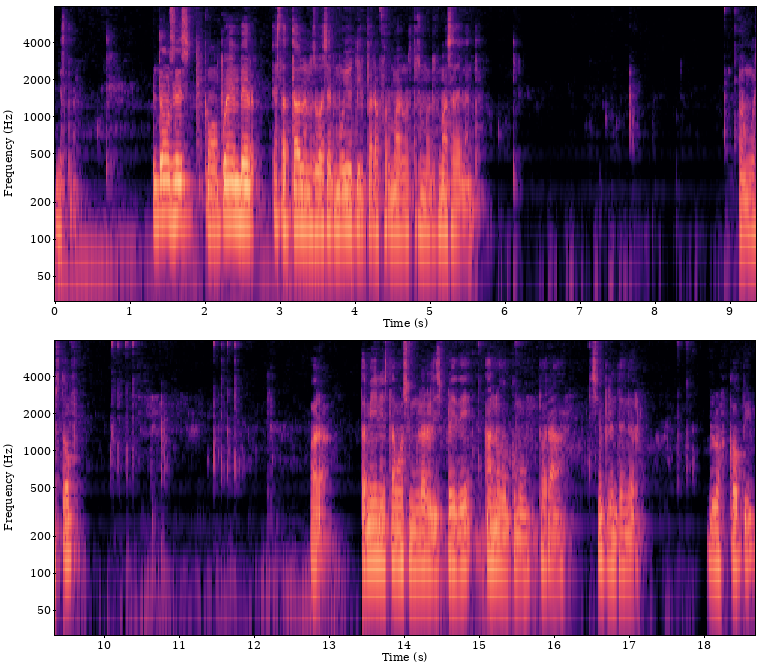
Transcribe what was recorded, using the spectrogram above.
Ya está. Entonces, como pueden ver, esta tabla nos va a ser muy útil para formar nuestros números más adelante. Pongo stop. Ahora, también necesitamos simular el display de ánodo común para siempre entenderlo. Block copy.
